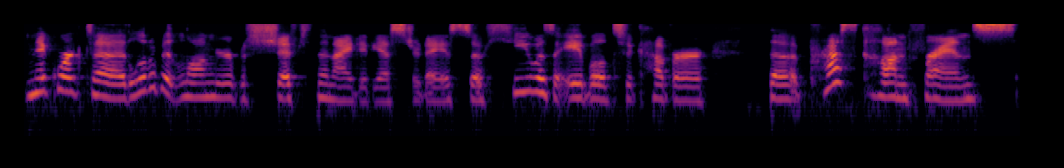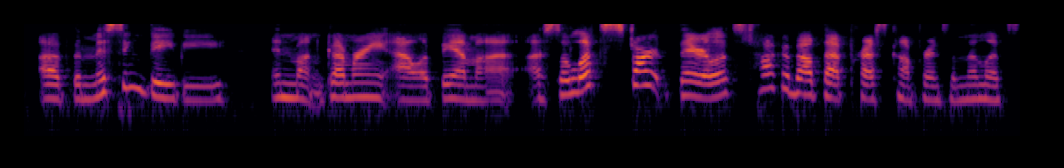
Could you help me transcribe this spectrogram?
Nick worked a little bit longer of a shift than I did yesterday. So he was able to cover the press conference of the missing baby in Montgomery, Alabama. Uh, so let's start there. Let's talk about that press conference and then let's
